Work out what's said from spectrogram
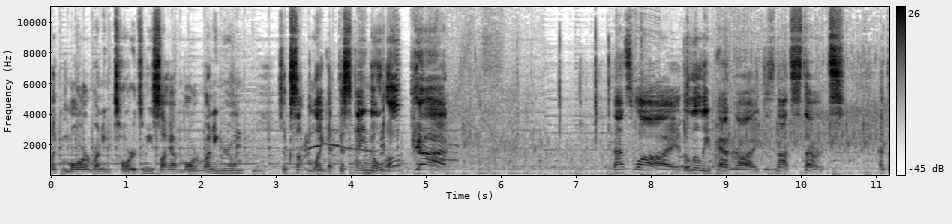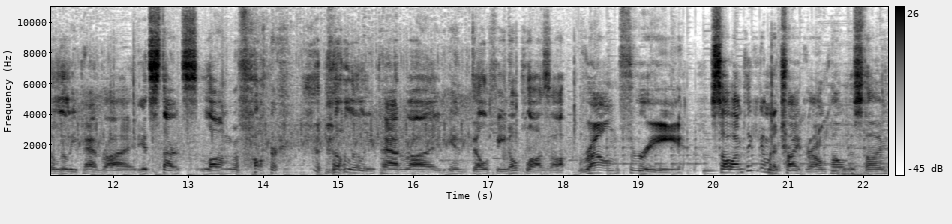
like more running towards me so I have more running room. So something like at this angle. Oh god! That's why the lily pad ride does not start at the lily pad ride. It starts long before the lily pad ride in Delfino Plaza. Round 3. So I'm thinking I'm going to try ground pound this time.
